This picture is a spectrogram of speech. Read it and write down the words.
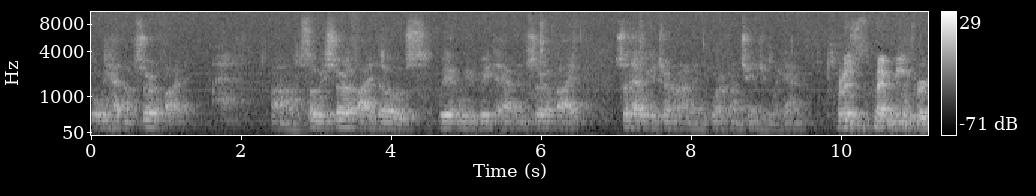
but we had not certified. Um, So we certified those, we, we agreed to have them certified so that we can turn around and work on changing them again. What does that mean for,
